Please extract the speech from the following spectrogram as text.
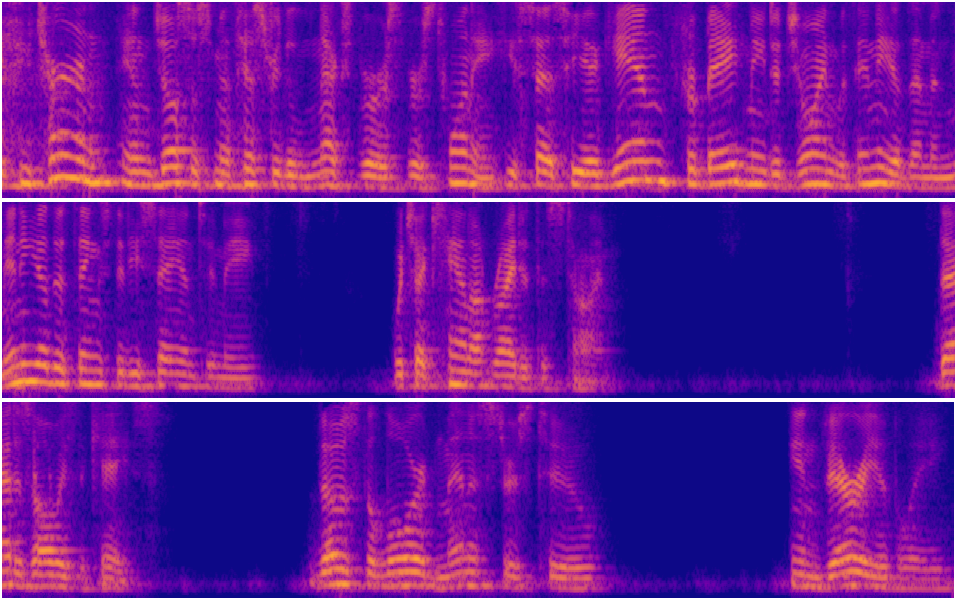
If you turn in Joseph Smith history to the next verse, verse 20, he says, He again forbade me to join with any of them, and many other things did he say unto me, which I cannot write at this time. That is always the case. Those the Lord ministers to invariably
